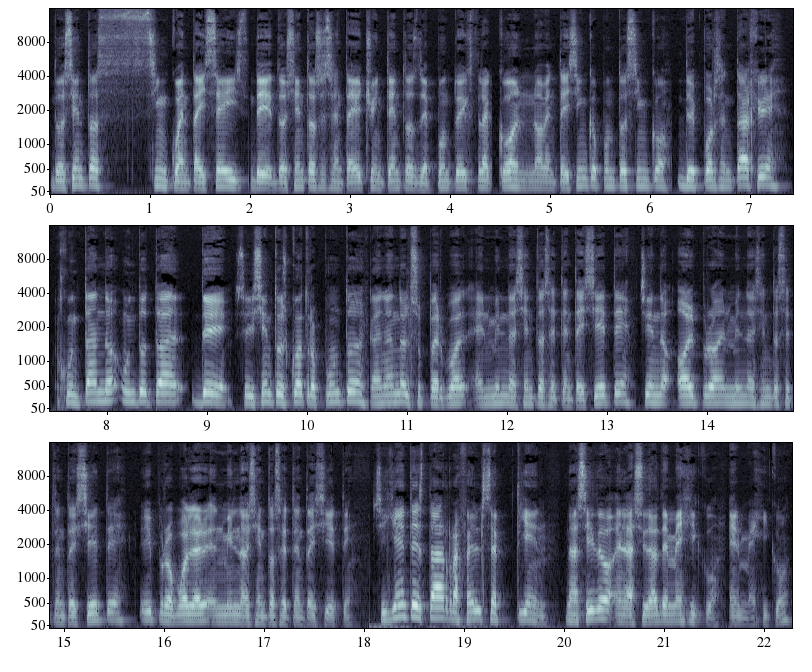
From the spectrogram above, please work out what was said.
256 de 268 intentos de punto extra con 95.5 de porcentaje, juntando un total de 604 puntos, ganando el Super Bowl en 1977, siendo All Pro en 1977 y Pro Bowler en 1977. Siguiente está Rafael Septien, nacido en la Ciudad de México, en México,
